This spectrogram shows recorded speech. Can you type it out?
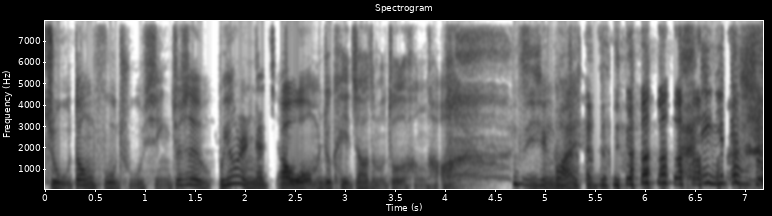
主动付出型，就是不用人家教我，我们就可以知道怎么做的很好。自己先夸一下自己，硬要说。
